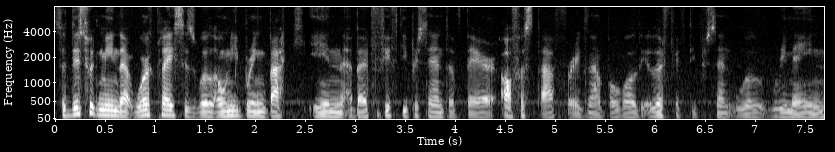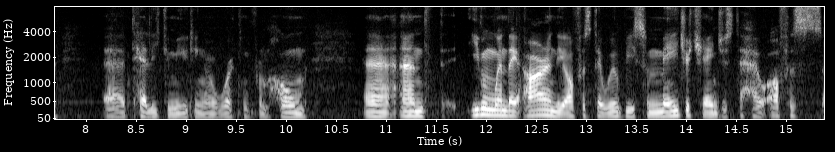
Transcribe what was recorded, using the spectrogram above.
So, this would mean that workplaces will only bring back in about 50% of their office staff, for example, while the other 50% will remain uh, telecommuting or working from home. Uh, and even when they are in the office, there will be some major changes to how office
